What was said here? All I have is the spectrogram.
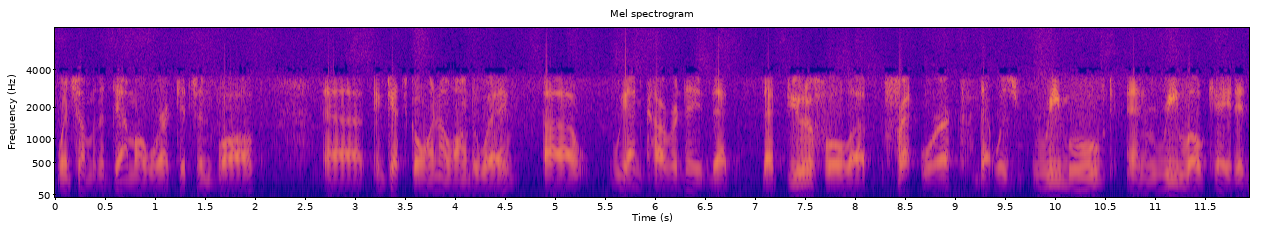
when some of the demo work gets involved. Uh, it gets going along the way. Uh, we uncovered the, that that beautiful uh, fretwork that was removed and relocated,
